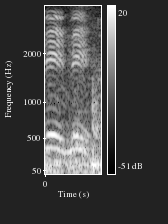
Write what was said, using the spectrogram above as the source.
没有没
